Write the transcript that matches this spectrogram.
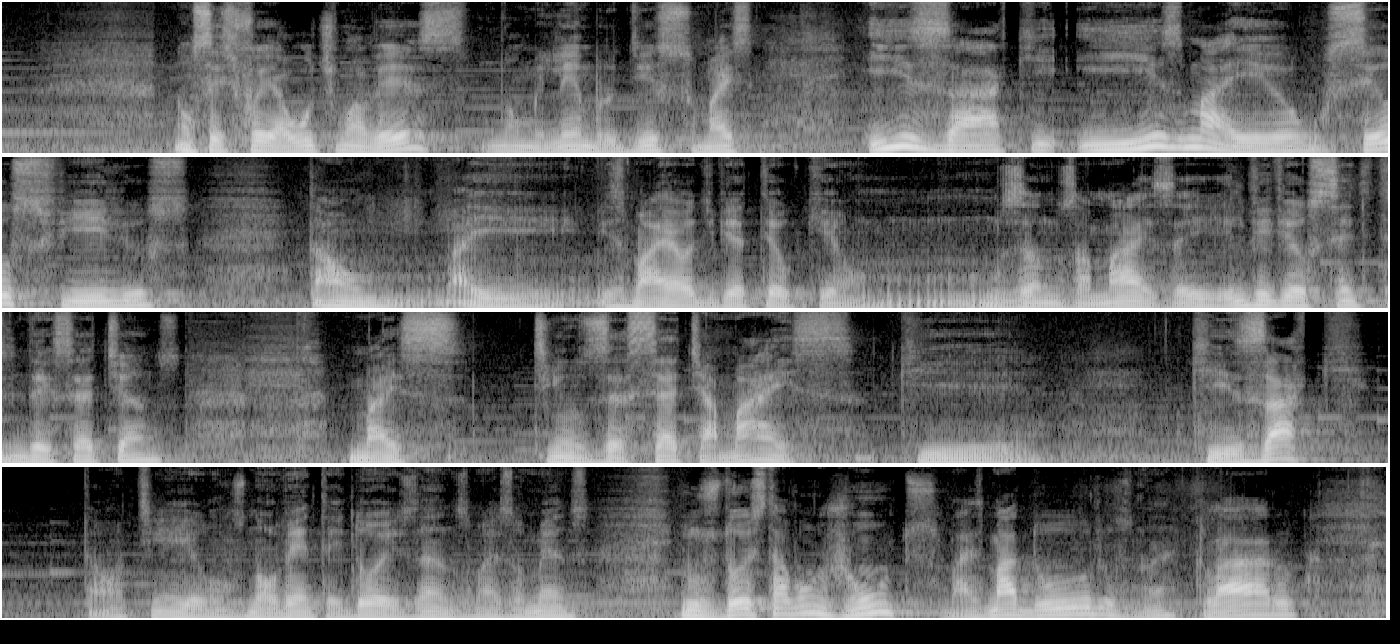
Não sei se foi a última vez, não me lembro disso, mas Isaac e Ismael, seus filhos. Então, aí Ismael devia ter o quê? Um, uns anos a mais. Aí. Ele viveu 137 anos, mas tinha uns 17 a mais que, que Isaac. Então, tinha uns 92 anos, mais ou menos. E os dois estavam juntos, mais maduros, né? claro.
